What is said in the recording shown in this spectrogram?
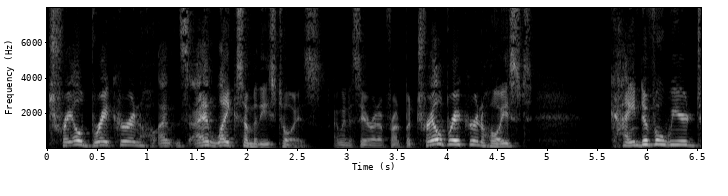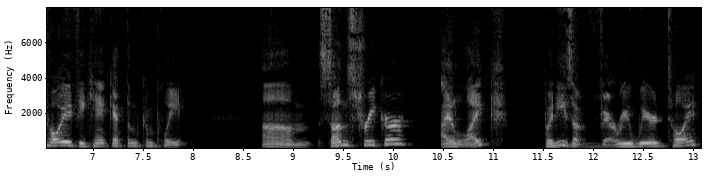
Trailbreaker and I, I like some of these toys. I'm going to say right up front, but Trailbreaker and Hoist, kind of a weird toy if you can't get them complete. Um, Sunstreaker, I like, but he's a very weird toy.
